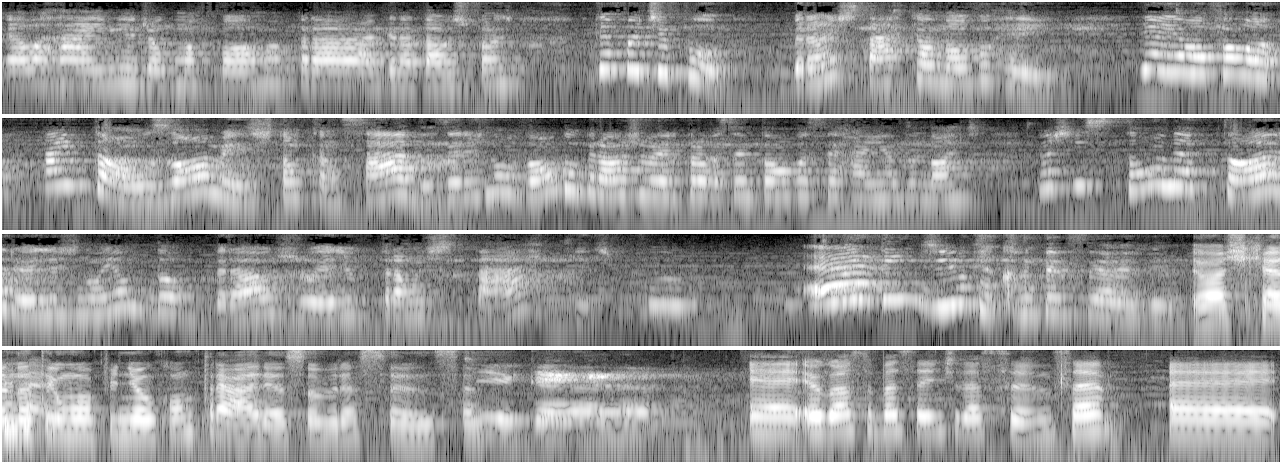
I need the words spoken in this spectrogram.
ela rainha de alguma forma para agradar os fãs, porque foi tipo, Bran Stark é o novo rei. E aí ela falou, ah então, os homens estão cansados, eles não vão dobrar o joelho para você, então você rainha do norte. Eu achei isso tão aleatório, eles não iam dobrar o joelho para um Stark, tipo... É, entendi o que aconteceu ali. Eu acho que a Ana tem uma opinião contrária sobre a Sansa. Diga. É, eu gosto bastante da Sansa. É,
